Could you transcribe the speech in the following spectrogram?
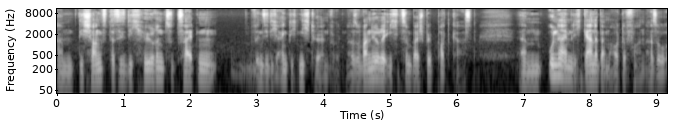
ähm, die Chance, dass sie dich hören zu Zeiten, wenn sie dich eigentlich nicht hören würden. Also wann höre ich zum Beispiel Podcast? Ähm, unheimlich gerne beim Autofahren. Also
